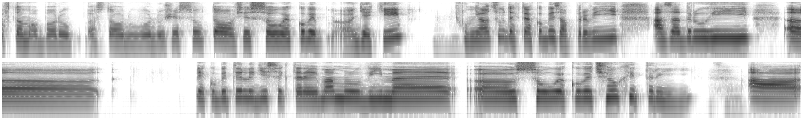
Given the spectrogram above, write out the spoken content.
v tom oboru oboru z toho důvodu, že jsou to, že jsou jakoby eh, děti. Mhm. umělců, tak to jakoby za prvý. A za druhý uh, jakoby ty lidi, se kterými mluvíme, uh, jsou jako většinou chytrý a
